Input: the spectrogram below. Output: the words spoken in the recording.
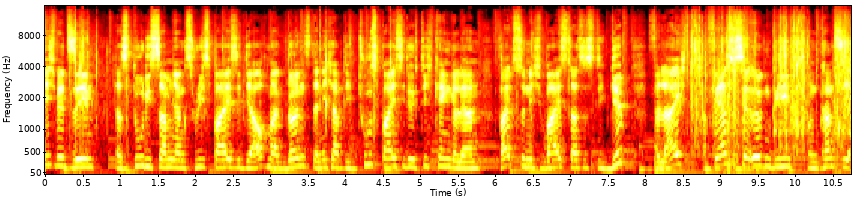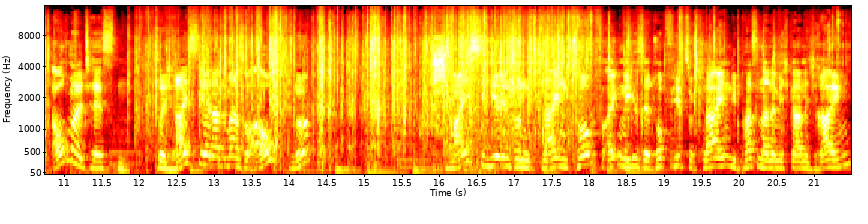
ich will sehen, dass du die Samyangs Re-Spicy dir auch mal gönnst, denn ich habe die Too Spicy durch dich kennengelernt. Falls du nicht weißt, dass es die gibt, vielleicht erfährst du es ja irgendwie und kannst sie auch mal testen. So, ich reiß die ja dann immer so auf, ne? Schmeiß sie hier in so einen kleinen Topf. Eigentlich ist der Topf viel zu klein, die passen da nämlich gar nicht rein.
